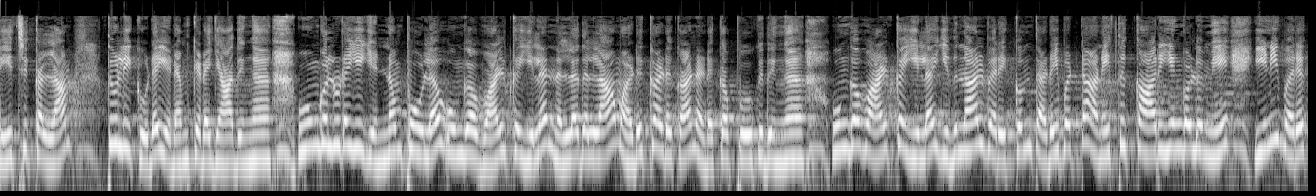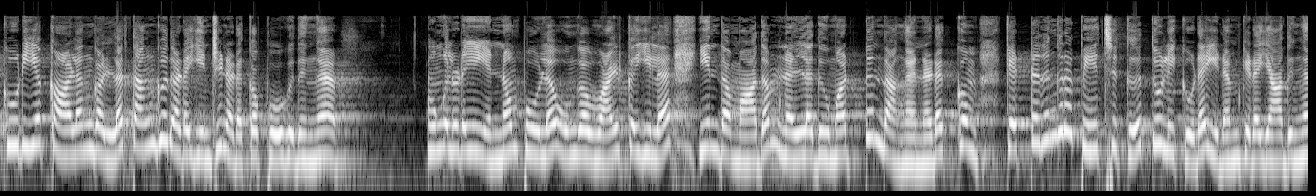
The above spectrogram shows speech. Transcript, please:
பேச்சுக்கெல்லாம் துளி கூட இடம் கிடையாதுங்க. உங்களுடைய எண்ணம் போல் உங்கள் வாழ்க்கையில் நல்லதெல்லாம் அடுக்கடுக்காக நடக்க போகுதுங்க. உங்கள் வாழ்க்கையில் இது நாள் வரைக்கும் தடைபட்ட அனைத்து காரியங்களுமே இனி வரக்கூடிய காலங்களில் தங்குதடையின்றி நடக்கப் நடக்க போகுதுங்க. உங்களுடைய எண்ணம் போல உங்கள் வாழ்க்கையில் இந்த மாதம் நல்லது மட்டும்தாங்க நடக்கும். கெட்டதுங்கிற பேச்சுக்கு துளி கூட இடம் கிடையாதுங்க.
